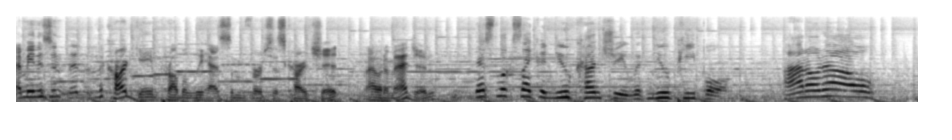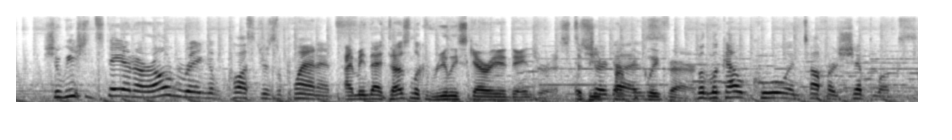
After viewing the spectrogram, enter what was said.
I mean, isn't the card game probably has some versus card shit? I would imagine. This looks like a new country with new people. I don't know. Should we should stay in our own ring of clusters of planets? I mean, that does look really scary and dangerous. To It be sure perfectly does. fair. But look how cool and tough our ship looks.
